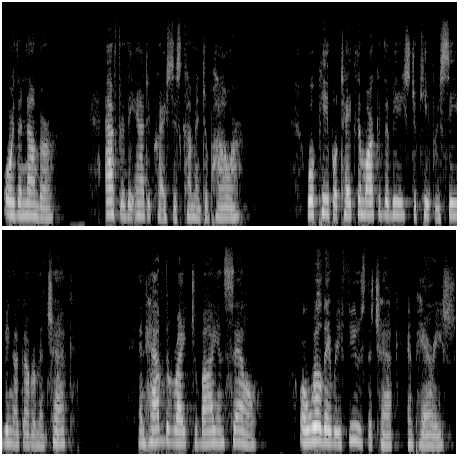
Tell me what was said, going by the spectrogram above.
or the number after the Antichrist has come into power? Will people take the mark of the beast to keep receiving a government check and have the right to buy and sell? Or will they refuse the check and perish?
